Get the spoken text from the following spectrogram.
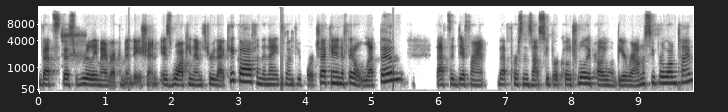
That's that's really my recommendation is walking them through that kickoff and the nights one through four check-in. If they don't let them, that's a different that person's not super coachable. They probably won't be around a super long time.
